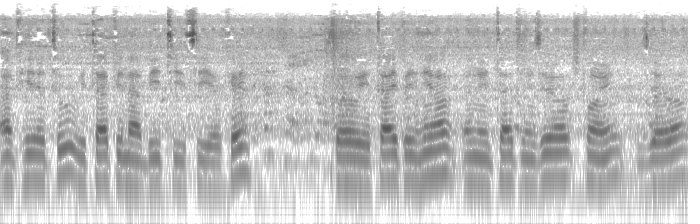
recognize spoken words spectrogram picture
up here too, we type in our BTC, okay? So we type in here and we type in 0 0.0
